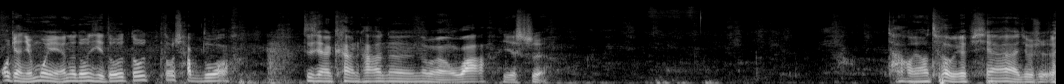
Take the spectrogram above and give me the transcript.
我感觉莫言的东西都都都差不多。之前看他那那本《蛙》也是，他好像特别偏爱就是，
